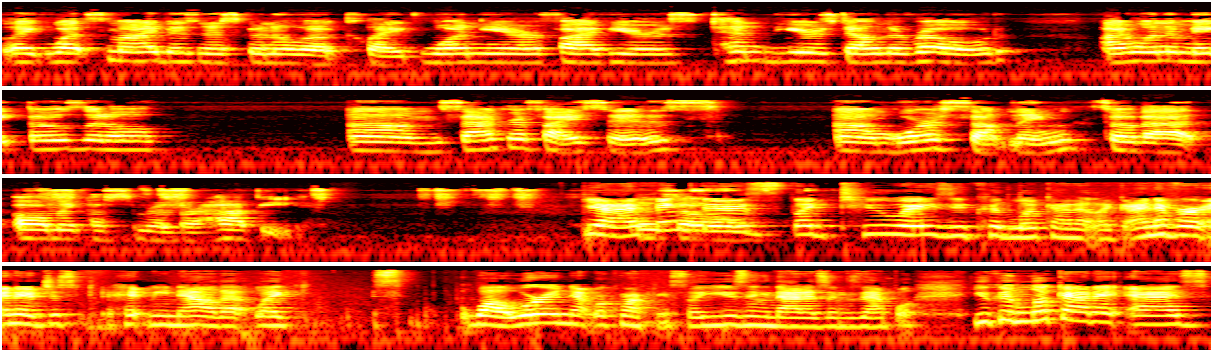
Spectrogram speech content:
like what's my business going to look like? One year five years ten years down the road I want to make those little um, sacrifices um, worth something so that all my customers are happy. Yeah, I and think so, there's like two ways you could look at it. Like I never, and it just hit me now that like, well, we're in network marketing, so using that as an example, you can look at it as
